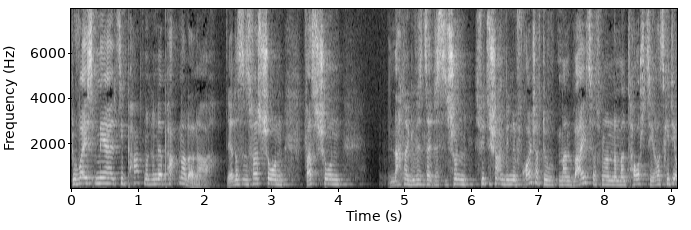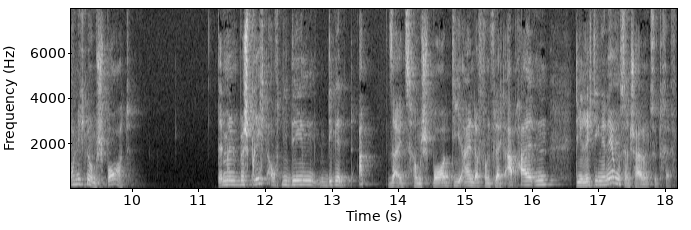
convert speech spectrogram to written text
Du weißt mehr als die Partnerin, der Partner danach. Ja, das ist fast schon, fast schon nach einer gewissen Zeit, das ist schon, es fühlt sich schon an wie eine Freundschaft. Du, man weiß, was man, man tauscht sich aus. Es geht ja auch nicht nur um Sport. Denn man bespricht auch die Dinge abseits vom Sport, die einen davon vielleicht abhalten, die richtigen Ernährungsentscheidungen zu treffen.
